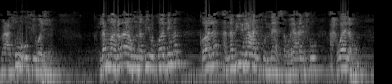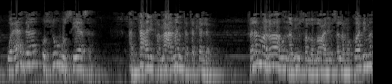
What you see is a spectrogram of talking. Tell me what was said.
ابعثوه في وجهه. لما رآه النبي قادما قال النبي يعرف الناس ويعرف أحوالهم. وهذا أسلوب السياسة أن تعرف مع من تتكلم. فلما رآه النبي صلى الله عليه وسلم قادما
